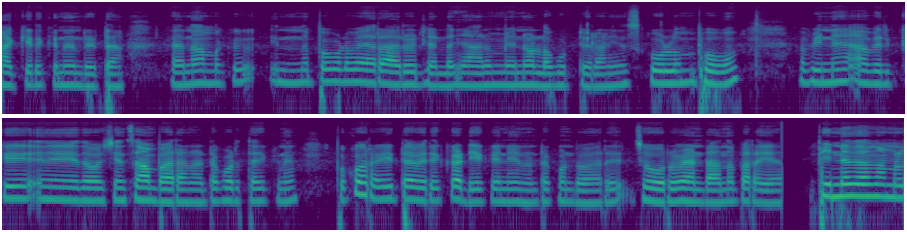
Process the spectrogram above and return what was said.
ആക്കിയെടുക്കുന്നുണ്ട് കേട്ടോ കാരണം നമുക്ക് ഇന്നിപ്പോൾ ഇവിടെ വേറെ ആരും ഇല്ലല്ലോ. ഞാനും ഉള്ള കുട്ടികളാണ്. ഈ സ്കൂളും പോവും. പിന്നെ അവർക്ക് ദോശയും സാമ്പാറാണ് കേട്ടോ കൊടുത്തയക്കുന്നത് ഇപ്പോൾ കുറേ ആയിട്ട് അവർ കടിയൊക്കെ തന്നെയാണ് കേട്ടോ കൊണ്ടുപോകാറ്. ചോറ് വേണ്ടാന്ന് പറയാറ്. പിന്നെ ഇതാ നമ്മൾ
